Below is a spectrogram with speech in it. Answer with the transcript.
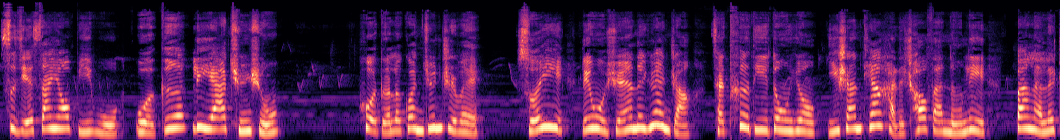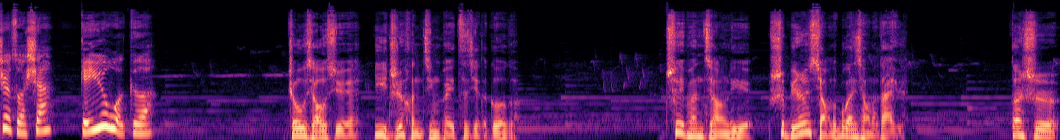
四劫三妖比武，我哥力压群雄，获得了冠军之位，所以灵武学院的院长才特地动用移山填海的超凡能力，搬来了这座山给予我哥。周小雪一直很敬佩自己的哥哥，这般奖励是别人想都不敢想的待遇。但是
